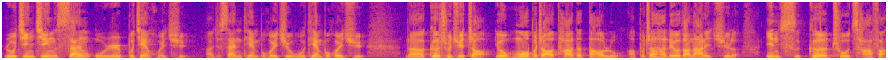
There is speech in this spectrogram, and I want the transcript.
如今竟三五日不见回去，啊，就三天不回去，五天不回去，那各处去找，又摸不着他的道路，啊，不知道他溜到哪里去了。因此各处查访，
